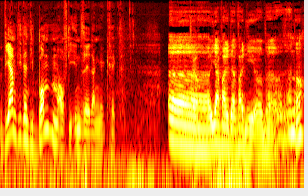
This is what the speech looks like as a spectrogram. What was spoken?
Wie haben die denn die Bomben auf die Insel dann gekriegt? Äh, ja, weil, weil die, äh, ne?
